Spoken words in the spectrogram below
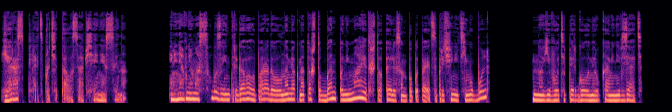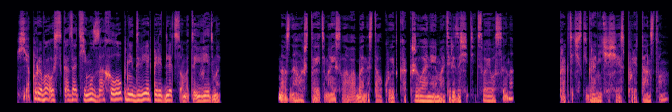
Я раз пять прочитала сообщение сына. И меня в нем особо заинтриговал и порадовал намек на то, что Бен понимает, что Эллисон попытается причинить ему боль, но его теперь голыми руками не взять. Я порывалась сказать ему «захлопни дверь перед лицом этой ведьмы». Но знала, что эти мои слова Бен истолкует как желание матери защитить своего сына, практически граничащее с пуританством.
